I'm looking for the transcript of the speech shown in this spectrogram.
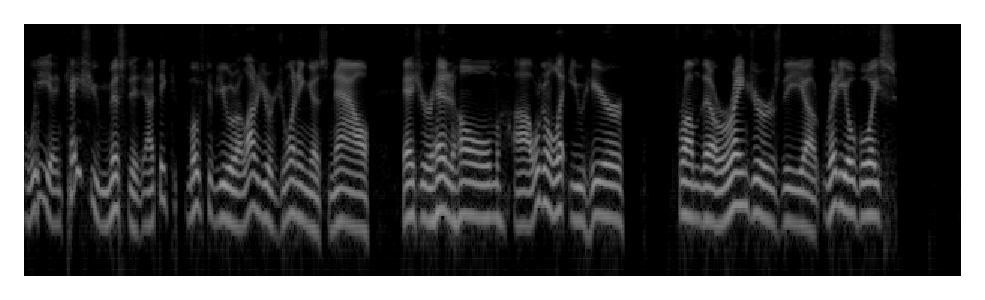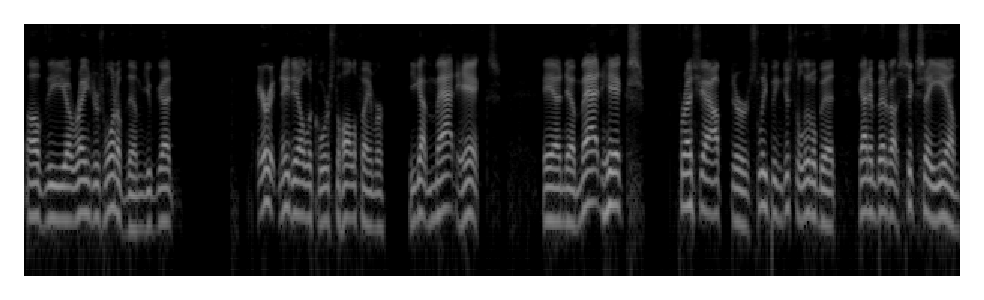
we in case you missed it, I think most of you, or a lot of you, are joining us now as you're headed home. Uh, we're going to let you hear from the Rangers, the uh, radio voice of the uh, Rangers. One of them, you've got Eric Nadel, of course, the Hall of Famer. You got Matt Hicks, and uh, Matt Hicks, fresh after sleeping just a little bit got in bed about 6 a.m.,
